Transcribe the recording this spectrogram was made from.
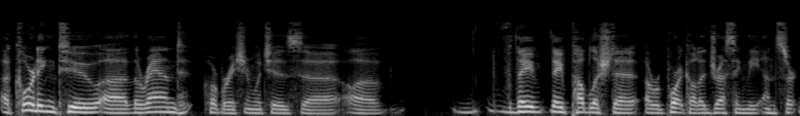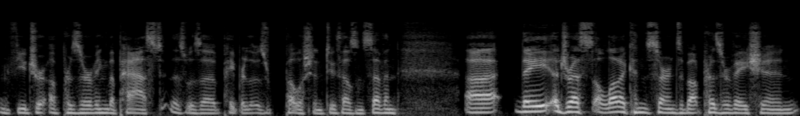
according to uh, the Rand Corporation, which is uh, uh, they they published a, a report called "Addressing the Uncertain Future of Preserving the Past." This was a paper that was published in 2007. Uh, they addressed a lot of concerns about preservation,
